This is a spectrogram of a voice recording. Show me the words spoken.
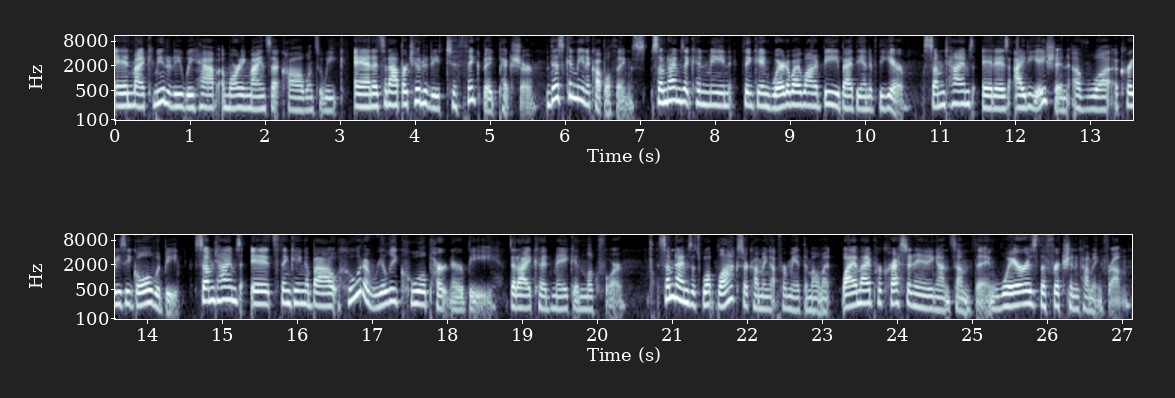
In my community, we have a morning mindset call once a week, and it's an opportunity to think big picture. This can mean a couple things. Sometimes it can mean thinking, where do I want to be by the end of the year? Sometimes it is ideation of what a crazy goal would be. Sometimes it's thinking about who would a really cool partner be that I could make and look for. Sometimes it's what blocks are coming up for me at the moment. Why am I procrastinating on something? Where is the friction coming from?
